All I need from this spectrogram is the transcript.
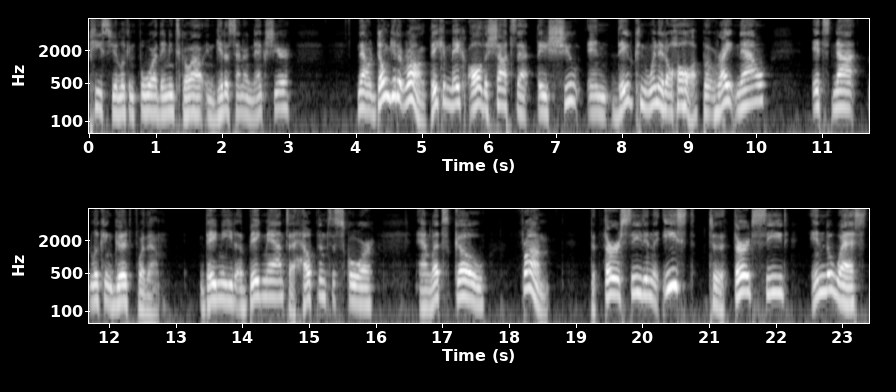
piece you're looking for. They need to go out and get a center next year. Now, don't get it wrong. They can make all the shots that they shoot and they can win it all. But right now, it's not looking good for them. They need a big man to help them to score. And let's go from the third seed in the East to the third seed in the West.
